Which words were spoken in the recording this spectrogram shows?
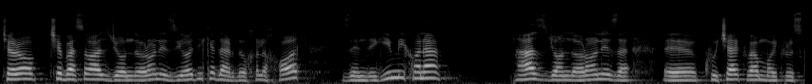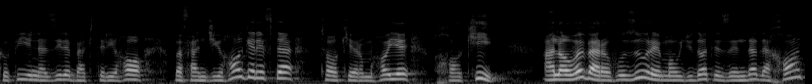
چرا؟ چه بسا از جانداران زیادی که در داخل خاک زندگی می‌کنه از جانداران کوچک و مایکروسکوپی نظیر بکتری ها و fungi ها گرفته تا کرم های خاکی. علاوه بر حضور موجودات زنده در خاک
